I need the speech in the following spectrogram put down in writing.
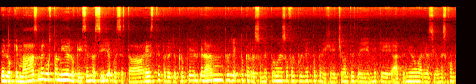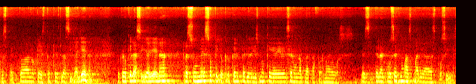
de lo que más me gusta a mí de lo que hice en la silla, pues estaba este, pero yo creo que el gran proyecto que resume todo eso fue el proyecto que dejé hecho antes de irme, que ha tenido variaciones con respecto a lo que esto que es la silla llena. Yo creo que la silla llena resume eso que yo creo que el periodismo que debe ser una plataforma de voces, de las voces más variadas posibles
